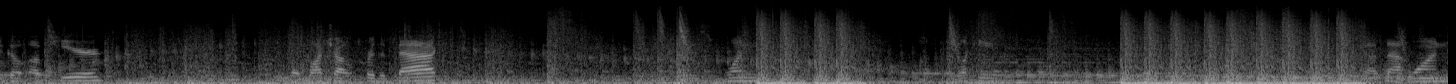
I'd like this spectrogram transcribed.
to go up here. But watch out for the back. There's lucky. Got that one.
